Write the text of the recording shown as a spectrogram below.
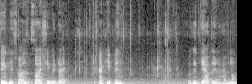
สิ่งที่ซอยซอยชีวิตได้อาทิตย์หนึ่งก็คือแจวตัวนี้นะคะพี่น้อง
